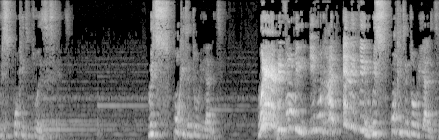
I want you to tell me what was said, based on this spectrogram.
We spoke it into existence. We spoke it into reality. Where before we even had anything, we spoke it into reality.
